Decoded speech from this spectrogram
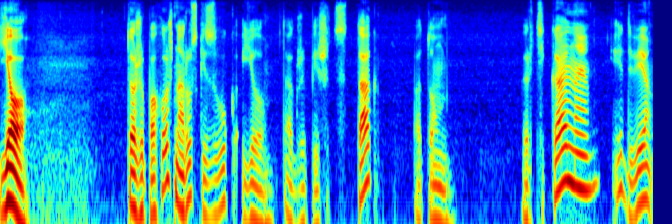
Йо. Тоже похож на русский звук Йо. Также пишется так. Потом вертикальная и две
